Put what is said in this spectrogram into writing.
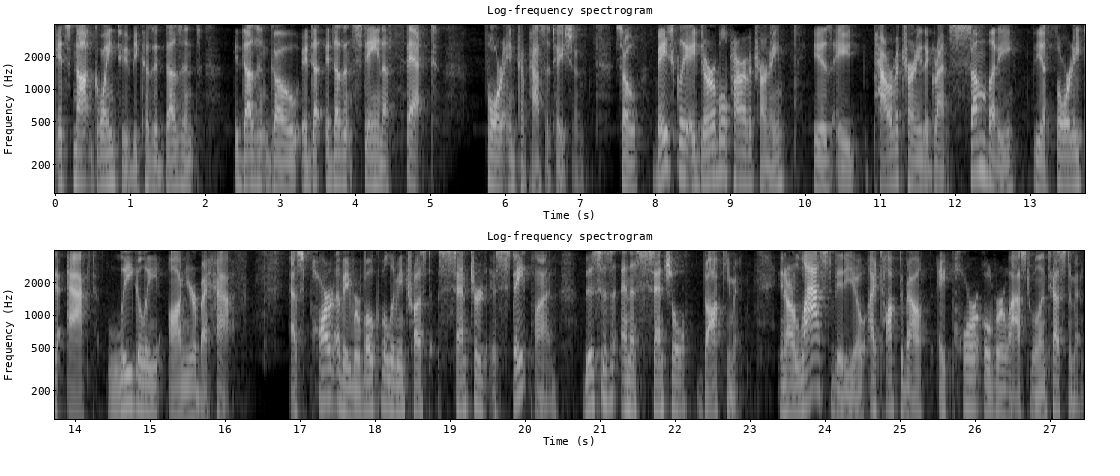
it's not going to because it doesn't it doesn't go, it, do, it doesn't stay in effect for incapacitation. So basically, a durable power of attorney is a power of attorney that grants somebody the authority to act legally on your behalf. As part of a revocable living trust centered estate plan, this is an essential document. In our last video, I talked about a pour over last will and testament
